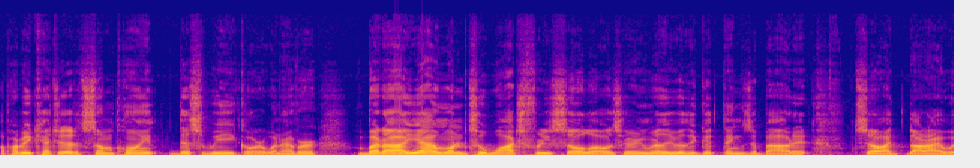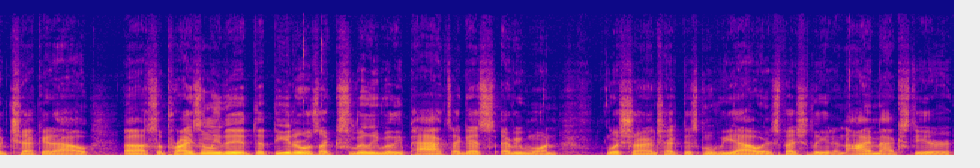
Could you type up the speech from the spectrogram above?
I'll probably catch it at some point this week or whenever. But uh, yeah, I wanted to watch Free Solo. I was hearing really, really good things about it, so I thought I would check it out. Uh, surprisingly, the the theater was like really, really packed. I guess everyone was trying to check this movie out, especially in an IMAX theater.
